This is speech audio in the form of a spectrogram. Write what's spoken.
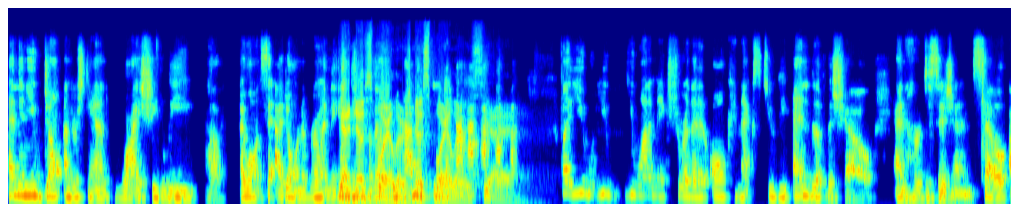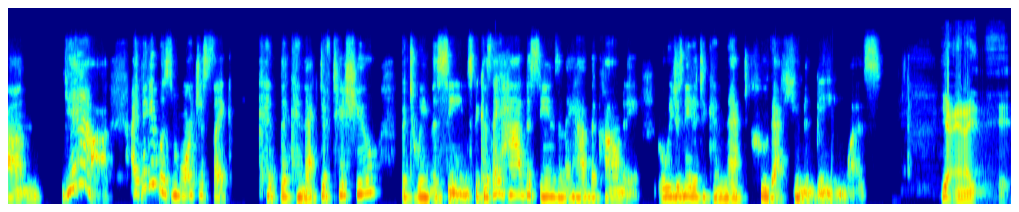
And then you don't understand why she leave. Well, I won't say. I don't want to ruin the. Yeah, no spoilers. No spoilers. yeah, yeah but you you you want to make sure that it all connects to the end of the show and her decision. So um yeah i think it was more just like co- the connective tissue between the scenes because they had the scenes and they had the comedy but we just needed to connect who that human being was. Yeah and i it,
